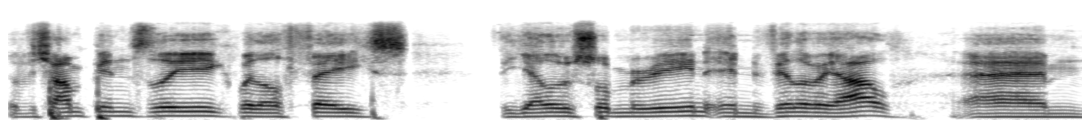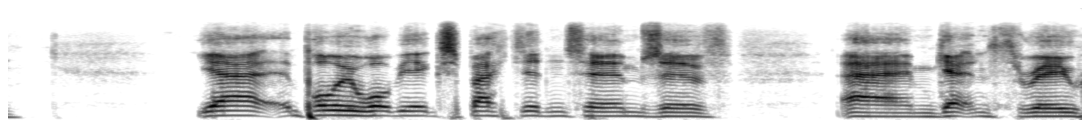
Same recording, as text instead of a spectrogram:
of the Champions League where they'll face the Yellow Submarine in Villarreal. Um, yeah, probably what we expected in terms of um, getting through.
